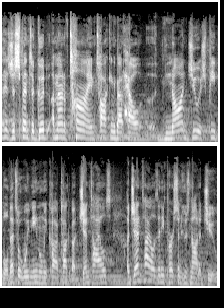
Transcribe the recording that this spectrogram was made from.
has just spent a good amount of time talking about how non Jewish people, that's what we mean when we talk about Gentiles. A Gentile is any person who's not a Jew.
